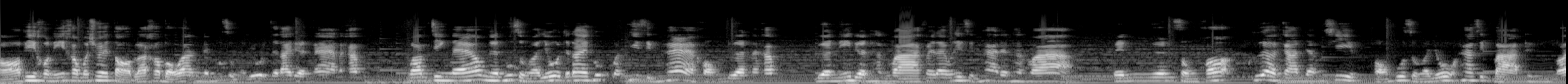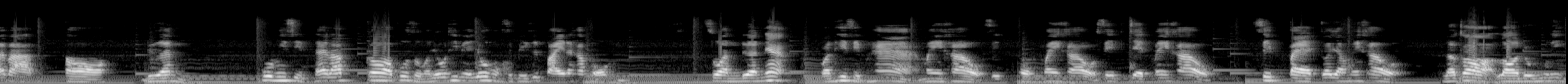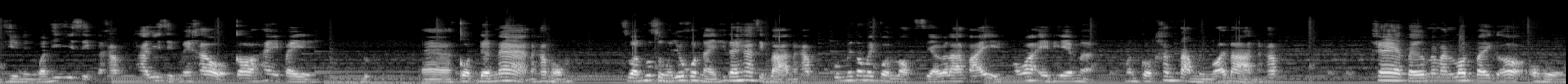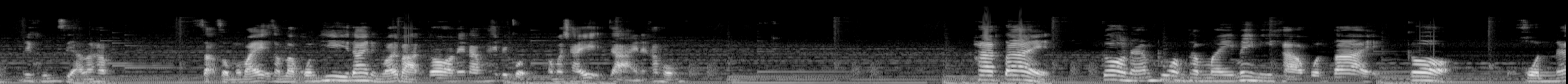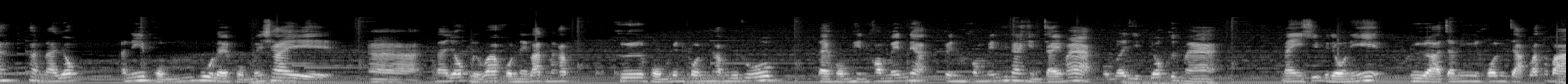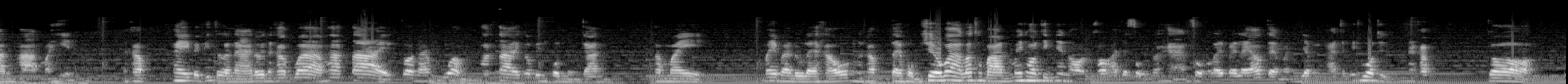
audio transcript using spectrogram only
อ๋อพี่คนนี้เขามาช่วยตอบแล้วเขาบอกว่าเงินผู้สูงอายุจะได้เดือนหน้านะครับ ความจริงแล้วเงินผู้สูงอายุจะได้ทุกวันที่ 15 ของเดือนนะครับ เดือนนี้เดือนธันวาก็ได้วันที่ 15 เดือนธันวาเป็นเงินสงเคราะห์เพื่อการยังชีพของผู้สูงอายุ 50 บาทถึง 100 บาทต่อเดือน ผู้มีสิทธิ์ได้รับก็ผู้สูงอายุที่มีอายุ 60 ปีขึ้นไปนะครับผม ส่วนเดือนเนี้ยวันที่ 15 ไม่เข้า 16 ไม่เข้า 17 ไม่เข้า 18 ก็ยังไม่เข้า แล้วก็รอดูพรุ่งนี้อีกทีหนึ่งวันที่ 20 นะครับ ถ้า 20 ไม่เข้าก็ให้ไปกดเดือนหน้านะครับผม ส่วนผู้สูงอายุคนไหนที่ได้ 50 บาทนะครับ คุณไม่ต้องไปกดหลอกเสียเวลาไป เพราะว่า ATM อะ มันกดขั้นต่ำ100 บาทนะครับ แค่เติมน้ำมันลดไปก็โอ้โห ไม่คุ้มเสียแล้วครับ สะสมเอาไว้สำหรับคนที่ได้ 100 บาท ก็แนะนำให้ไปกดเอามาใช้จ่ายนะครับผม ภาคใต้ ก็น้ำท่วมทำไมไม่มีข่าวคนใต้ ก็คนนะท่านนายก อันนี้ผมพูดเลยผมไม่ใช่นายกหรือว่าคนในรัฐนะครับ คือผมเป็นคนทำ YouTube แต่ผมเห็นคอมเมนต์เนี่ยเป็นคอมเมนต์ที่น่าเห็นใจมาก ผมเลยหยิบยกขึ้นมา ในคลิปวิดีโอนี้เผื่อจะมีคนจากรัฐบาลผ่านมาเห็นนะครับ ให้ไปพิจารณาด้วยนะครับว่าภาคใต้ก็น้ำท่วม ภาคใต้ก็เป็นคนเหมือนกันทำไม ไม่มาดูแลเขานะครับ แต่ผมเชื่อว่ารัฐบาลไม่ทอดทิ้งแน่นอนเขาอาจจะส่งทหารส่งอะไรไปแล้ว แต่มันยังอาจจะไม่ทั่วถึงนะครับ ก็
